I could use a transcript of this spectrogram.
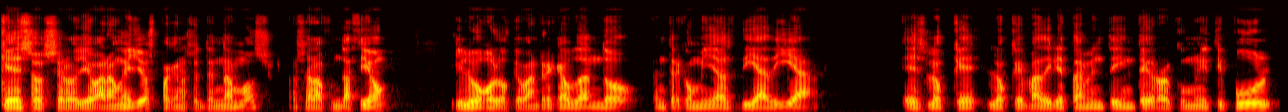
Que eso se lo llevaron ellos, para que nos entendamos, o sea, la fundación, y luego lo que van recaudando, entre comillas, día a día, es lo que, lo que va directamente íntegro al community pool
